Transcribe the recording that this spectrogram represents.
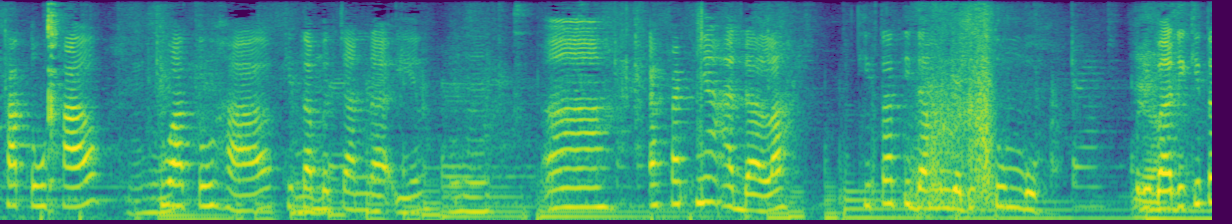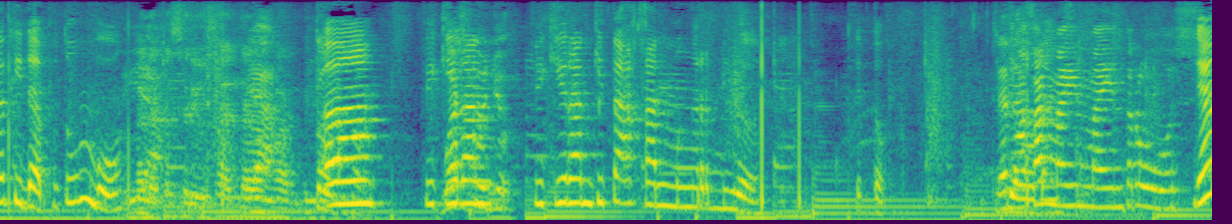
satu hal suatu hal kita bercandain Mhm. eh, efeknya adalah kita tidak menjadi tumbuh Iya. pribadi kita tidak tumbuh Ada keseriusan dalam Ya, hati. betul. Eh, pikiran setuju. pikiran kita akan mengerdil gitu dan akan Jawaban. main-main terus ya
